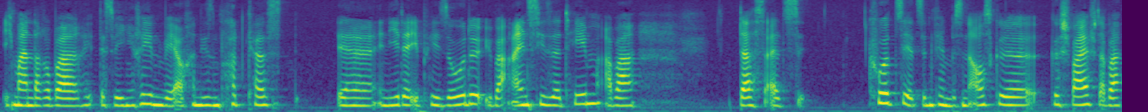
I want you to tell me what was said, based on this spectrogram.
ich meine, darüber, deswegen reden wir auch in diesem Podcast äh, in jeder Episode über eins dieser Themen, aber das als kurze, jetzt sind wir ein bisschen ausgeschweift, aber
